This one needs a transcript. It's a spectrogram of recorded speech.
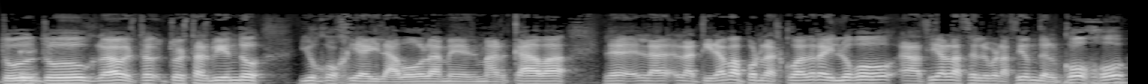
tú, tú, claro, tú estás viendo, yo cogía ahí la bola, me desmarcaba, la, tiraba por la escuadra y luego hacía la celebración del cojo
